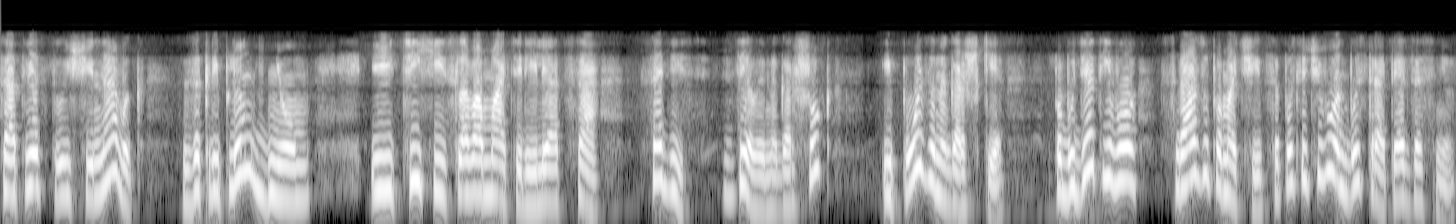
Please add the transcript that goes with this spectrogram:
соответствующий навык закреплен днем, и тихие слова матери или отца «садись, сделай на горшок» и поза на горшке – побудят его сразу помочиться, после чего он быстро опять заснет.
